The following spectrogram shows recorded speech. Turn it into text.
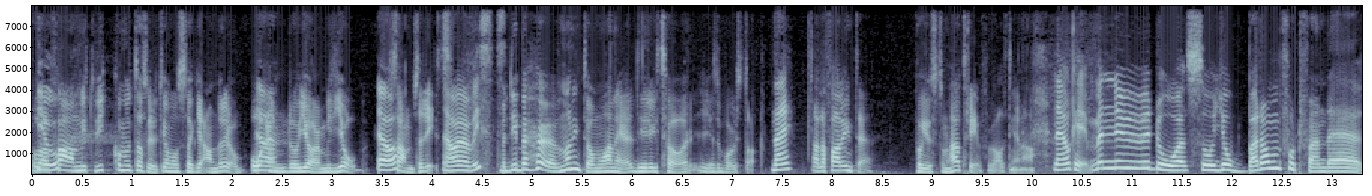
Och bara, fan, mitt vick kommer att ta slut, jag måste söka andra jobb och Ja. ändå göra mitt jobb Ja. samtidigt. Ja, ja, visst. Men det behöver man inte om man är direktör i Göteborgs stad. Nej. I alla fall inte på just de här tre förvaltningarna. Nej, okej. Men nu då så jobbar de fortfarande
